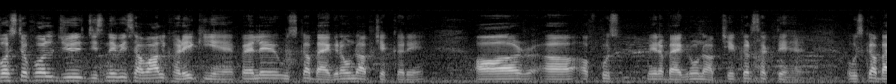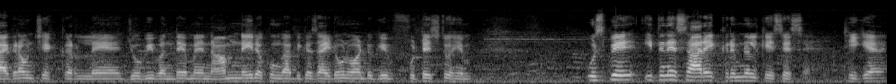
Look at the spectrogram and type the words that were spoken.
फ़र्स्ट ऑफ़ ऑल जो जिसने भी सवाल खड़े किए हैं पहले उसका बैकग्राउंड आप चेक करें और ऑफ़ uh, कोर्स मेरा बैकग्राउंड आप चेक कर सकते हैं। उसका बैकग्राउंड चेक कर लें जो भी बंदे मैं नाम नहीं रखूँगा because I don't want to give footage to him उस पर इतने सारे क्रिमिनल केसेस हैं ठीक है?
